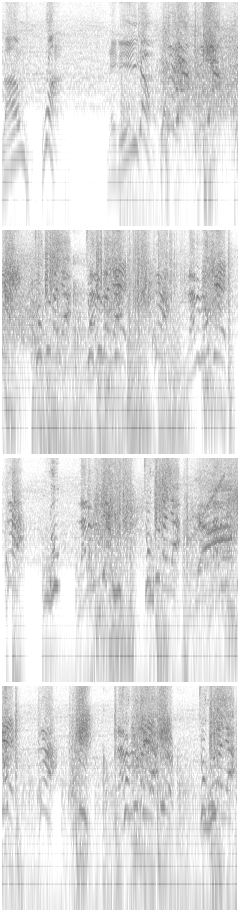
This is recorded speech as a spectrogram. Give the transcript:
라운드 1 레디 고! 조규다냐! 조규다냐! 라르로키! 욱! 라르로키! 조규다냐! 라르로키! 조규다냐! 조규다냐!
